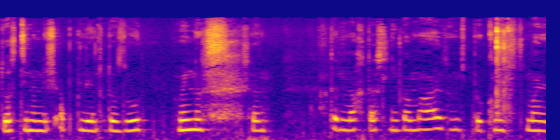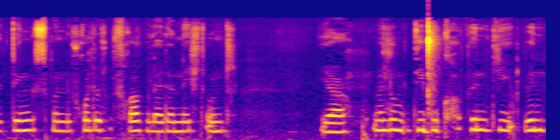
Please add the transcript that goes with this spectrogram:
Du hast die noch nicht abgelehnt oder so. Wenn das, dann, dann mach das lieber mal, sonst bekommst du meine Dings, meine Freundschaftsanfrage leider nicht und ja, wenn du die bekommst, die, wenn,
